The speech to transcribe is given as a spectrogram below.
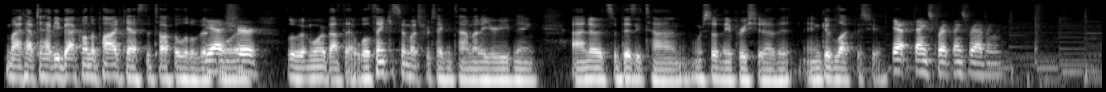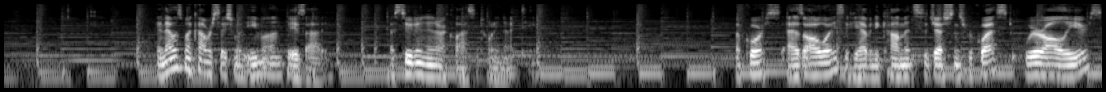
might have to have you back on the podcast to talk a little bit yeah, more. Sure. A little bit more about that. Well, thank you so much for taking time out of your evening. I know it's a busy time. We're certainly appreciative of it, and good luck this year. Yeah. Thanks, Brett. Thanks for having me. And that was my conversation with Eiman Behzadi, a student in our class of 2019. Of course, as always, if you have any comments, suggestions, requests, we're all ears.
